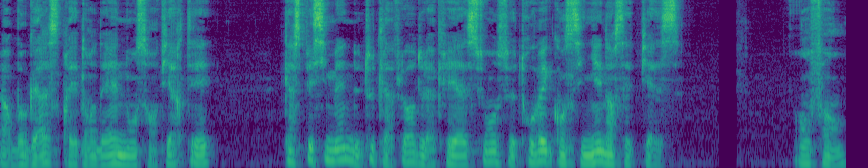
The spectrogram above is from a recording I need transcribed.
Arbogast prétendait, non sans fierté, qu'un spécimen de toute la flore de la création se trouvait consigné dans cette pièce. Enfant,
